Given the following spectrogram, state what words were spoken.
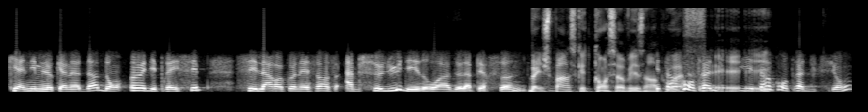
qui animent le Canada, dont un des principes, c'est la reconnaissance absolue des droits de la personne? Ben, je pense que de conserver les emplois. Il est en, contradiction.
